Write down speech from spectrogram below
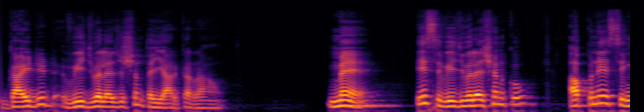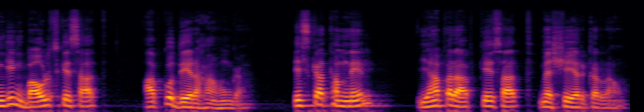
गाइडेड विजुअलाइजेशन तैयार कर रहा हूँ। मैं इस विजुअलाइजेशन को अपने सिंगिंग बाउल्स के साथ आपको दे रहा हूँगा। इसका थंबनेल यहाँ पर आपके साथ मैं शेयर कर रहा हूँ।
